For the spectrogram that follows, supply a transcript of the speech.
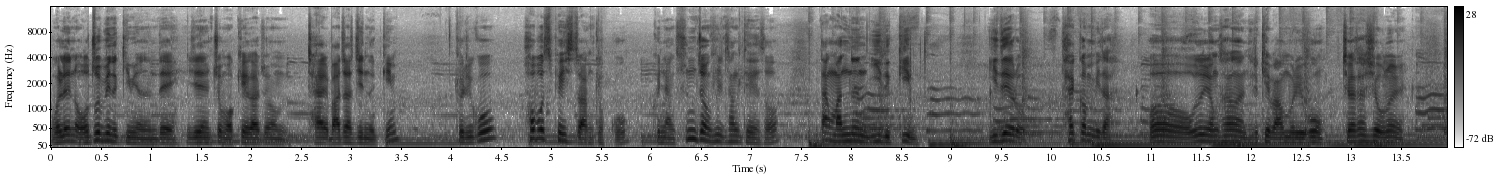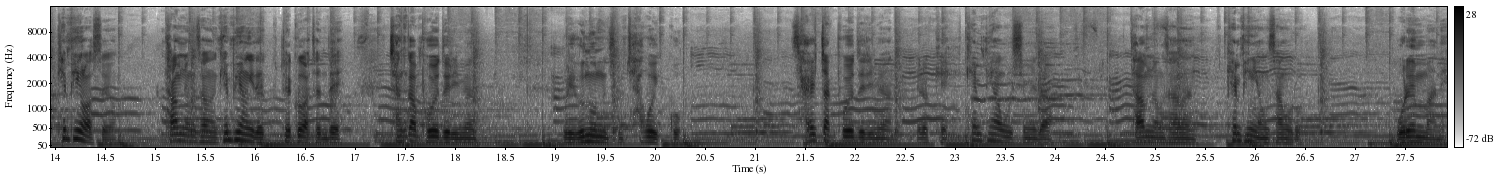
원래는 어조비 느낌이었는데 이제는 좀 어깨가 좀 잘 맞아진 느낌. 그리고 허브 스페이스도 안 꼈고 그냥 순정 휠 상태에서 딱 맞는 이 느낌 이대로 탈 겁니다. 어, 오늘 영상은 이렇게 마무리고 제가 사실 오늘 캠핑을 왔어요. 다음 영상은 캠핑형이 될 것 같은데 잠깐 보여드리면 우리 은호는 지금 자고 있고 살짝 보여드리면 이렇게 캠핑하고 있습니다. 다음 영상은 캠핑 영상으로 오랜만에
